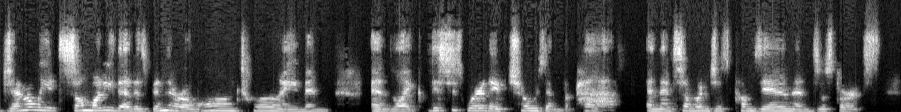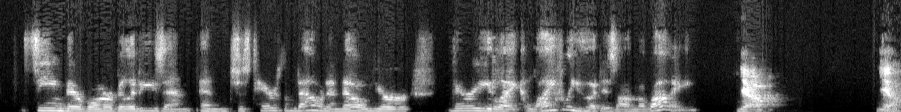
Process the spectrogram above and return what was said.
generally it's somebody that has been there a long time and and like this is where they've chosen the path and then someone just comes in and just starts seeing their vulnerabilities and and just tears them down and now your very like livelihood is on the line yeah. Yeah.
